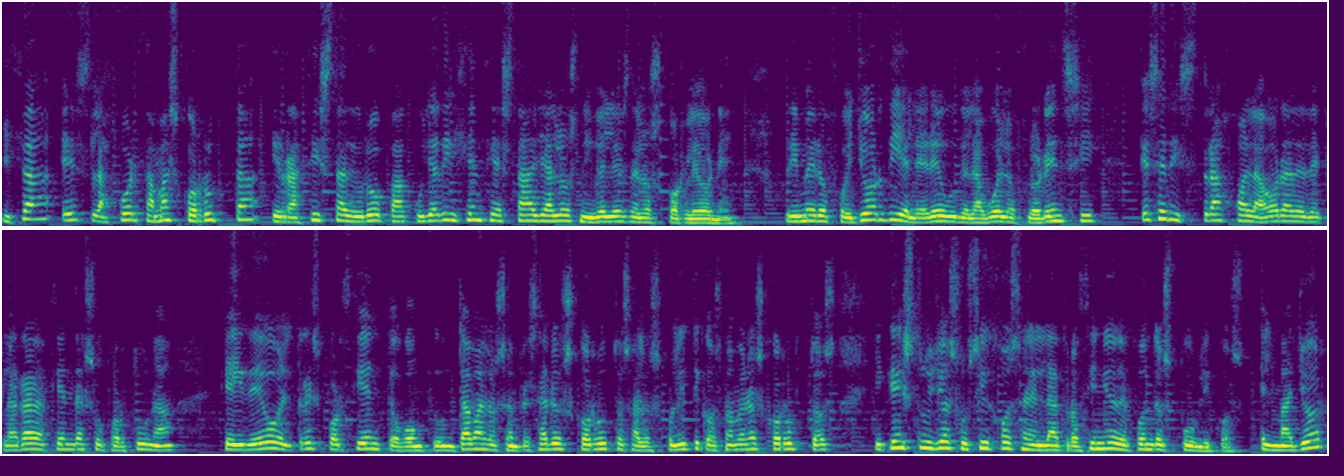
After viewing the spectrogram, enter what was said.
Quizá es la fuerza más corrupta y racista de Europa cuya dirigencia está ya a los niveles de los Corleone. Primero fue Jordi, el hereu del abuelo Florenzi, que se distrajo a la hora de declarar Hacienda su fortuna, que ideó el 3% con que untaban los empresarios corruptos a los políticos no menos corruptos y que instruyó a sus hijos en el latrocinio de fondos públicos. El mayor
